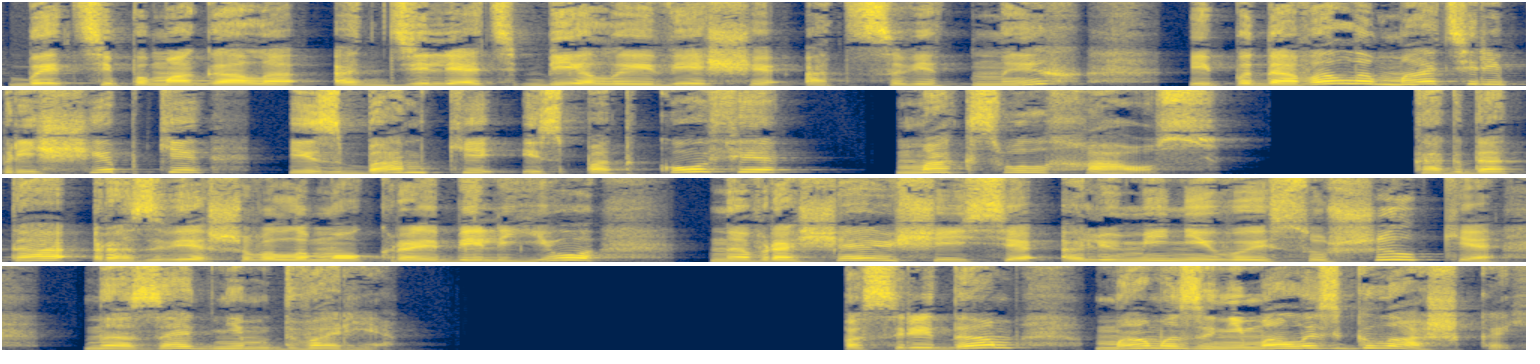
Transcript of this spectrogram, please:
Бетти помогала отделять белые вещи от цветных и подавала матери прищепки из банки из-под кофе Максвелл Хаус. Когда та развешивала мокрое белье на вращающейся алюминиевой сушилке на заднем дворе. По средам мама занималась глажкой.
